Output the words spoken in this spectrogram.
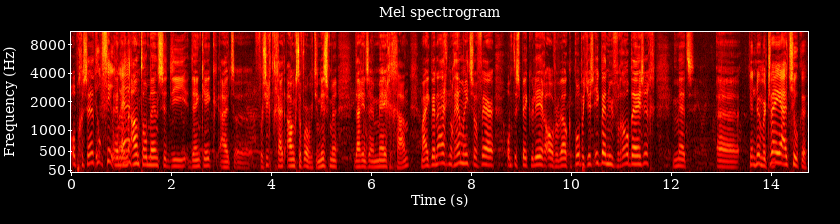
opgezet. Heel veel, en hè? een aantal mensen die, denk ik, uit uh, voorzichtigheid, angst of opportunisme daarin zijn meegegaan. Maar ik ben eigenlijk nog helemaal niet zo ver om te speculeren over welke poppetjes. Ik ben nu vooral bezig met je nummer 2 uitzoeken.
